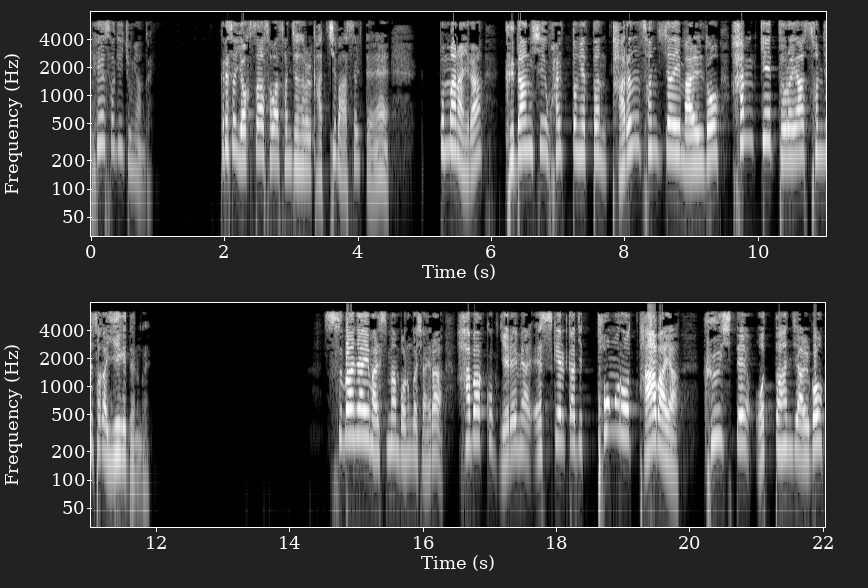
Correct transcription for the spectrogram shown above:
해석이 중요한 거예요. 그래서 역사서와 선지서를 같이 봤을 때 뿐만 아니라 그 당시 활동했던 다른 선지자의 말도 함께 들어야 선지서가 이해가 되는 거예요. 스바냐의 말씀만 보는 것이 아니라 하박국, 예레미야, 에스겔까지 통으로 다 봐야 그 시대 어떠한지 알고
